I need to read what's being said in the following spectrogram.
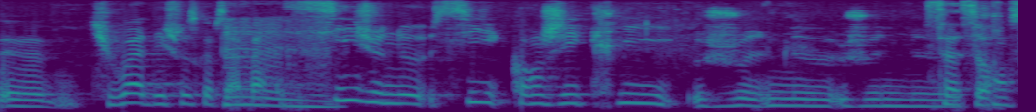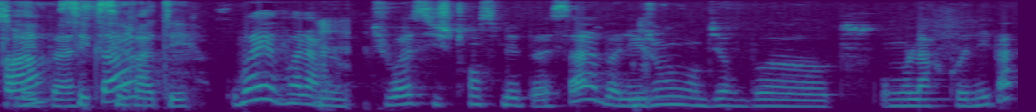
Euh, tu vois des choses comme ça. Bah, hmm. si je ne, si quand j'écris, je ne, je ne ça sort pas, c'est que c'est raté. Ouais, voilà. Hmm. Tu vois, si je transmets pas ça, bah, les hmm. gens vont dire bah on la reconnaît pas.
